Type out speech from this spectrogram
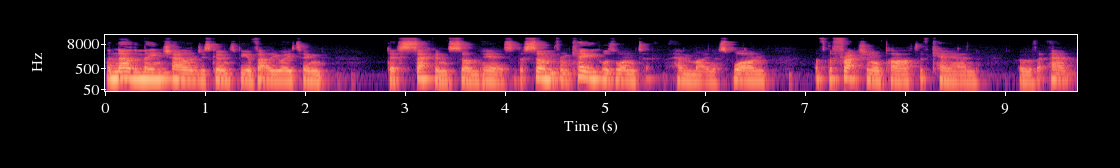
And now the main challenge is going to be evaluating this second sum here. So the sum from k equals 1 to m minus 1 of the fractional part of kn over m.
